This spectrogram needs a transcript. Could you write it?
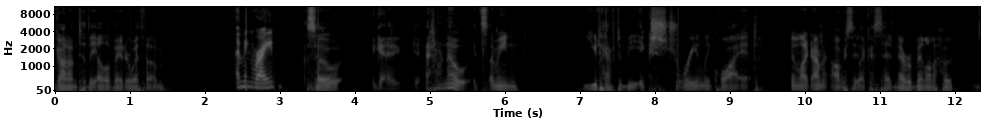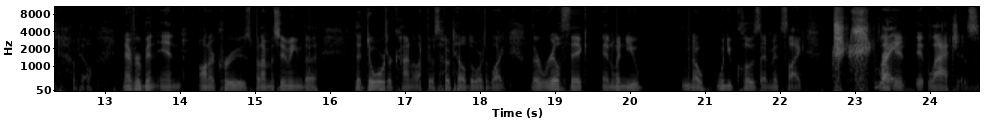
got onto the elevator with them. I mean, right? So I, I don't know. It's I mean you'd have to be extremely quiet. And like I'm obviously like I said never been on a ho- hotel, never been in on a cruise, but I'm assuming the the doors are kind of like those hotel doors of like they're real thick and when you you know when you close them it's like like Right. it it latches.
